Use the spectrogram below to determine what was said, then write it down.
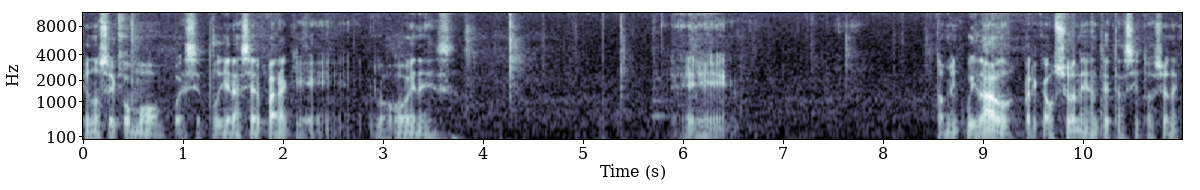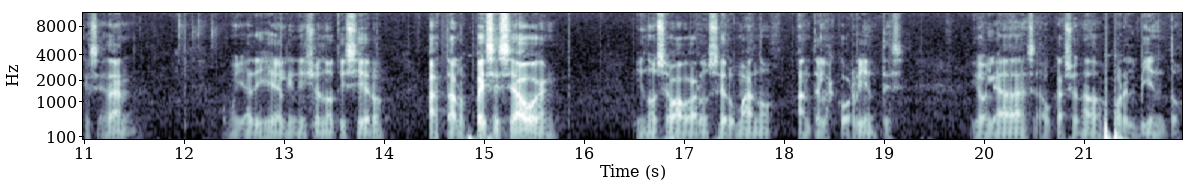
Yo no sé cómo pues se pudiera hacer para que los jóvenes eh, tomen cuidado, precauciones ante estas situaciones que se dan. Como ya dije al inicio del noticiero, hasta los peces se ahogan y no se va a ahogar un ser humano ante las corrientes y oleadas ocasionadas por el viento.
